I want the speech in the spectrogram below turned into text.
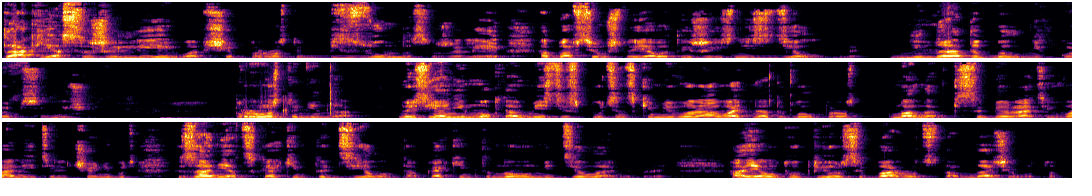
Так я сожалею, вообще просто безумно сожалею обо всем, что я в этой жизни сделал, блядь. Не надо было ни в коем случае. Просто не надо. Но если я не мог там вместе с путинскими воровать, надо было просто манатки собирать и валить или что-нибудь заняться каким-то делом, там какими-то новыми делами, блядь. А я вот уперся бороться, там начал вот там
